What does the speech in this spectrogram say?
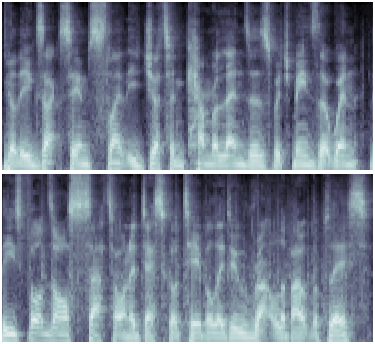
You've got the exact same slightly jutting camera lenses, which means that when these phones are sat on a desk or table, they do rattle about the place.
